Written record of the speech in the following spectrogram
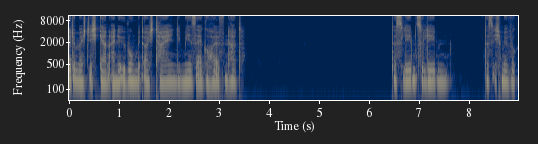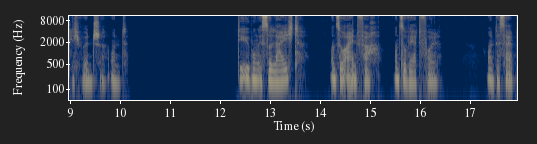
Heute möchte ich gern eine Übung mit euch teilen, die mir sehr geholfen hat, das Leben zu leben, das ich mir wirklich wünsche. Und die Übung ist so leicht und so einfach und so wertvoll. Und deshalb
